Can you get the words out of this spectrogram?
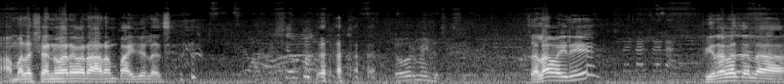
आम्हाला शनिवारावर आराम पाहिजेलच. गव्हर्नमेंट चला वहिनी. फिरायला चला.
